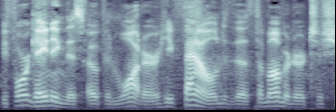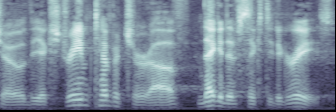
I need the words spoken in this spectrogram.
Before gaining this open water, he found the thermometer to show the extreme temperature of negative 60 degrees.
